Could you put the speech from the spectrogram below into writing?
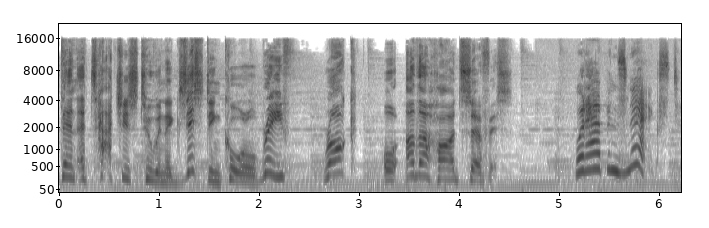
then attaches to an existing coral reef, rock, or other hard surface. What happens next?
